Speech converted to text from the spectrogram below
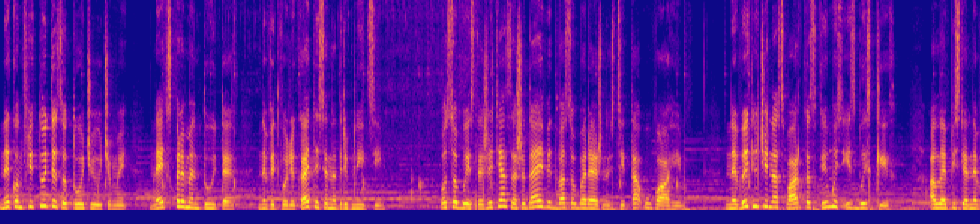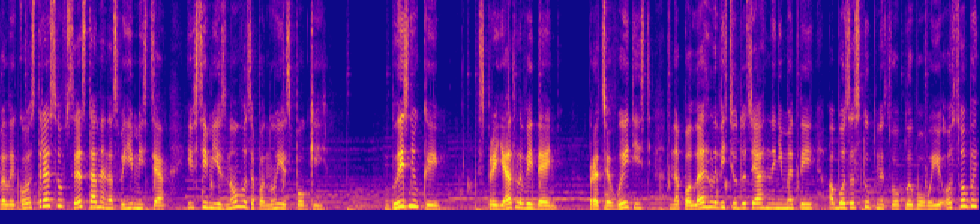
Не конфліктуйте з оточуючими, не експериментуйте, не відволікайтеся на дрібниці. Особисте життя зажадає від вас обережності та уваги. Не виключена сварка з кимось із близьких. Але після невеликого стресу все стане на свої місця і в сім'ї знову запанує спокій. Близнюки сприятливий день, працьовитість, наполегливість у досягненні мети або заступництво впливової особи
